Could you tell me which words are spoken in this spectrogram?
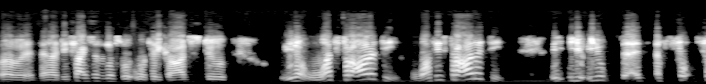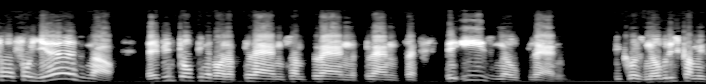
uh, decisiveness with, regards to, you know, what's priority? What is priority? You, you, uh, for, for, for years now, they've been talking about a plan, some plan, a plan. There is no plan because nobody's coming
